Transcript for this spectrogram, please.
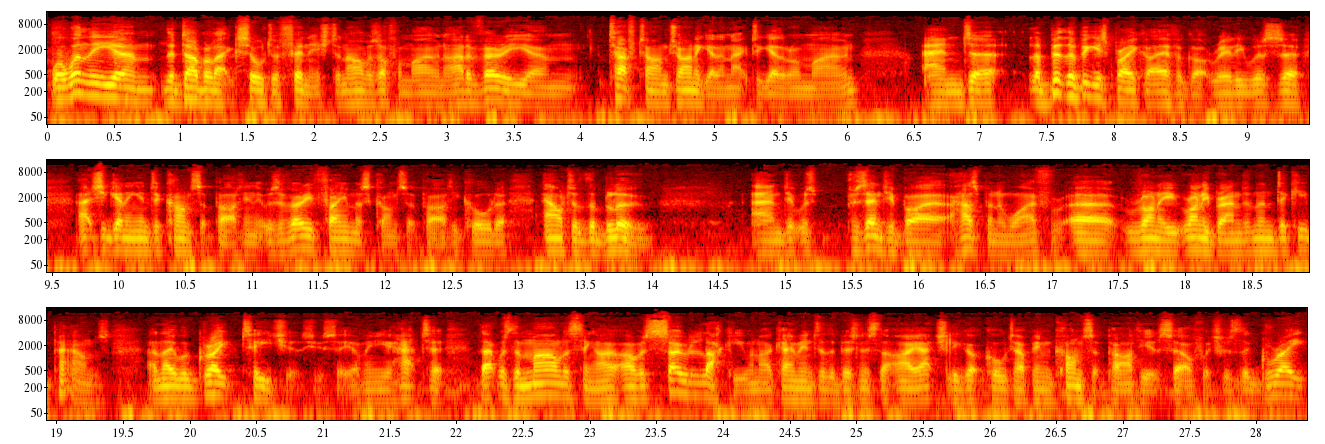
Well, when the um, the double act sort of finished and I was off on my own, I had a very um, tough time trying to get an act together on my own. And uh, the the biggest break I ever got really was uh, actually getting into concert party, and it was a very famous concert party called uh, Out of the Blue, and it was presented by a husband and wife, uh, Ronnie Ronnie Brandon and Dickie Pounds, and they were great teachers. You see, I mean, you had to. That was the marvelous thing. I, I was so lucky when I came into the business that I actually got caught up in concert party itself, which was the great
